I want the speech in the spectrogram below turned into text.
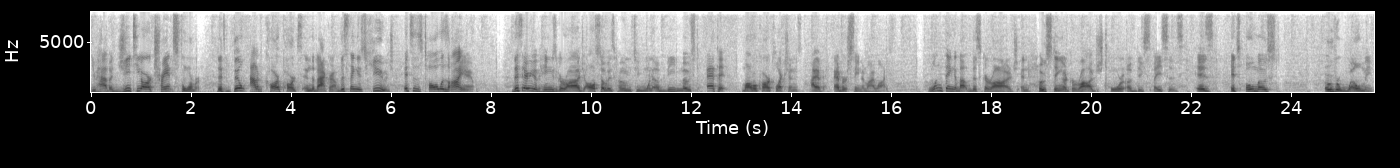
You have a GTR transformer that's built out of car parts in the background. This thing is huge. It's as tall as I am. This area of Hing's garage also is home to one of the most epic model car collections I have ever seen in my life. One thing about this garage and hosting a garage tour of these spaces is it's almost overwhelming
